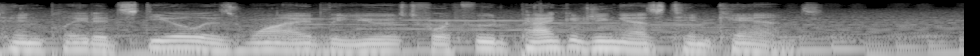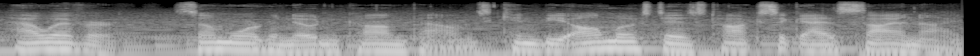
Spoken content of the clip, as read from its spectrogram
tin-plated steel is widely used for food packaging as tin cans. However, some organotin compounds can be almost as toxic as cyanide.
